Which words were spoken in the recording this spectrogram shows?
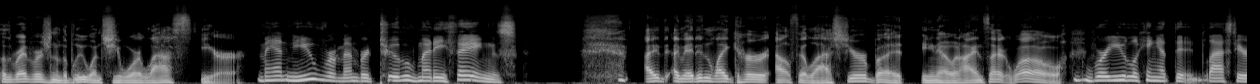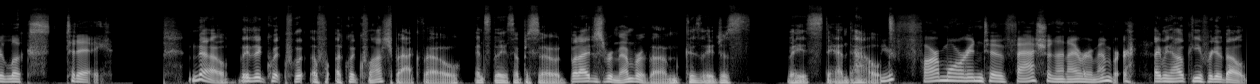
a red version of the blue one she wore last year. Man, you remember too many things. I I mean I didn't like her outfit last year, but you know in hindsight, whoa, Were you looking at the last year looks today? No, they did quick a, a quick flashback though in today's episode, but I just remember them because they just they stand out. You're far more into fashion than I remember. I mean, how can you forget about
